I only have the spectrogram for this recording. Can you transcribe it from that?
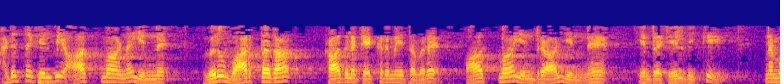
அடுத்த கேள்வி ஆத்மான என்ன? வெறும் வார்த்தை தான் காதல கேட்கிறமே தவிர ஆத்மா என்றால் என்ன? என்ற கேள்விக்கு நம்ம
